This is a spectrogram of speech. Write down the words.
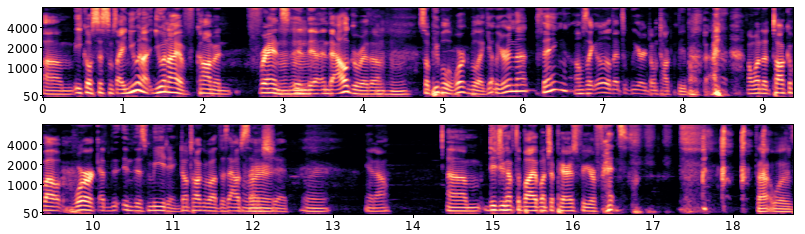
um, ecosystems. I knew and I, you and I have common friends Mm-hmm. in the in the algorithm. So people at work would be like, "Yo, you're in that thing." I was like, "Oh, that's weird. Don't talk to me about that. I want to talk about work in this meeting. Don't talk about this outside Right, shit." Right. you know um, did you have to buy a bunch of pairs for your friends That was.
